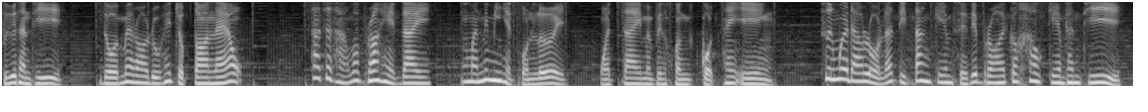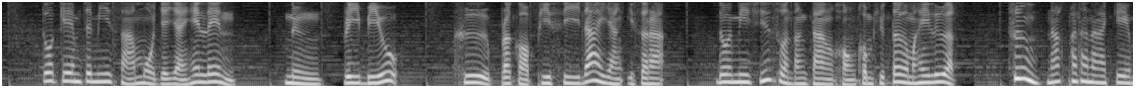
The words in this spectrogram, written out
ซื้อทันที โดยไม่รอดูให้จบตอนแล้ว ถ้าจะถามว่าเพราะเหตุใด มันไม่มีเหตุผลเลย หัวใจมันเป็นคนกดให้เอง ซึ่งเมื่อดาวน์โหลดและติดตั้งเกมเสร็จเรียบร้อยก็เข้าเกมทันที ตัวเกมจะมี 3 โหมดใหญ่ ๆ ให้เล่น 1. Free Build คือประกอบ PC ได้อย่างอิสระ โดยมีชิ้นส่วนต่างๆ ของคอมพิวเตอร์มาให้เลือก ซึ่งนักพัฒนาเกม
